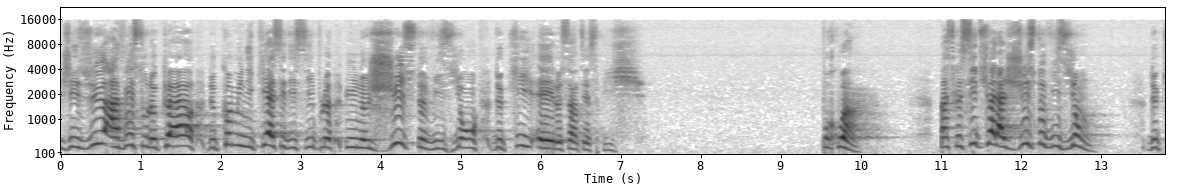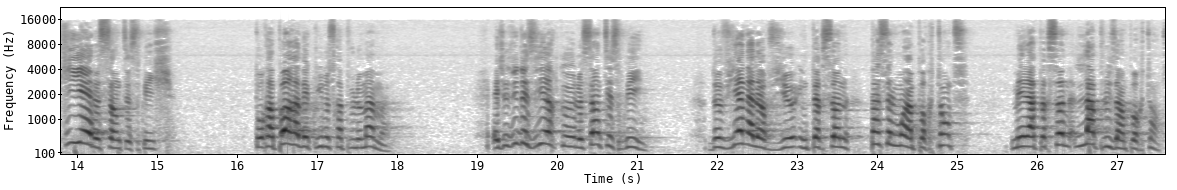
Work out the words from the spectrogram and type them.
Jésus avait sur le cœur de communiquer à ses disciples une juste vision de qui est le Saint-Esprit. Pourquoi? Parce que si tu as la juste vision de qui est le Saint-Esprit, ton rapport avec lui ne sera plus le même. Et Jésus désire que le Saint-Esprit devienne à leurs yeux une personne pas seulement importante, mais la personne la plus importante.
